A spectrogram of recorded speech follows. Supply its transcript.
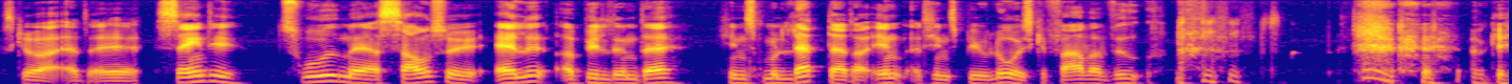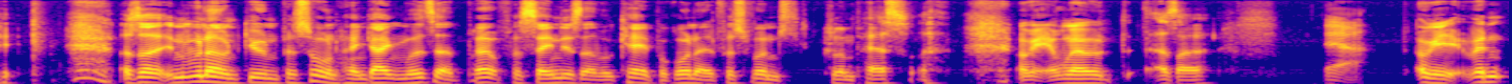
Skriver, at øh, Sandy truede med at sagsøge alle og bildte endda hendes mulatdatter ind, at hendes biologiske far var hvid. okay. Og så en unavngiven person har engang modtaget et brev fra Sandys advokat på grund af et forsvundet klumpas. okay, hun er jo, altså... Ja. Okay, men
